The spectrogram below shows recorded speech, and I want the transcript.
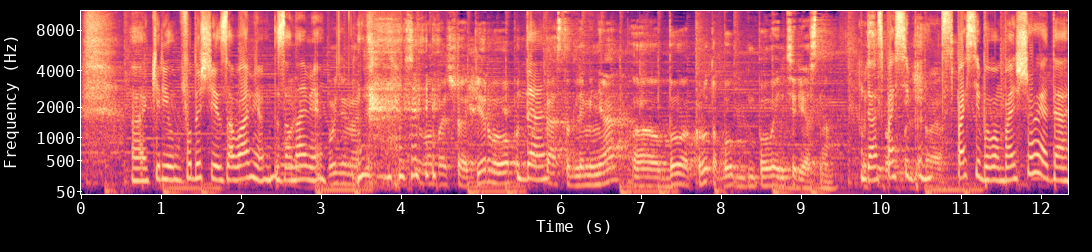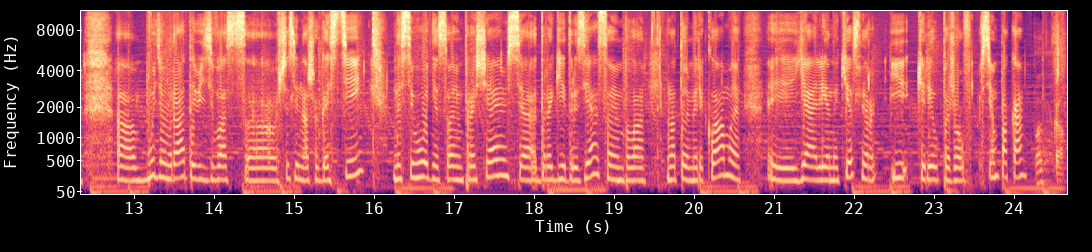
А, Кирилл, будущее за вами, за Ой, нами. Будем надеяться. Спасибо вам большое. Первый опыт да. подкаста для меня э, было круто, было интересно. Спасибо да, спасибо, вам спасибо вам большое. Да. А, будем рады видеть вас э, в числе наших гостей. На сегодня с вами прощаемся. Дорогие друзья, с вами была Анатомия рекламы. И я, Лена Кеслер и Кирилл Пыжов. Всем пока. Пока.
